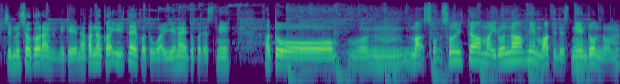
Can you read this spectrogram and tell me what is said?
事務所絡みでなかなか言いたいことが言えないとかですねあと、うんまあ、そういったまあいろんな面もあってですねどんどん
